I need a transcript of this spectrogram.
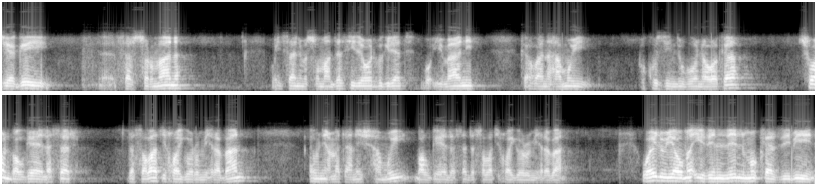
جێگەی سەرسڕمانە و ئینسانی مسلمان دەستی لێوە بگرێت بۆ ئیمانی کە ئەوانە هەمووی وەکو زیندوو بوونەوەکە چۆن بەڵگەیە لەسەر دەسەڵاتی خی گەور و میهرەبان ئەو نیعممەتانش هەمووی بەڵگەیە لەسەر دەسەڵاتی خی گەور و میهرەبان ويل يومئذ للمكذبين.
